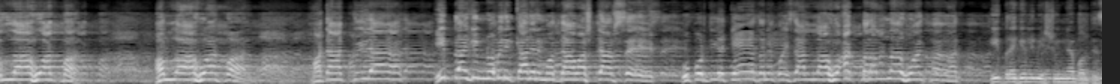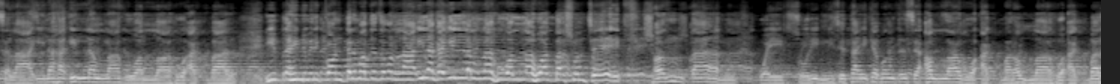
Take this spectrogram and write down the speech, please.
আল্লাহু আকবার, আল্লাহ আকবার। হঠাৎ কইরা ইব্রাহিম নবীর কানের মধ্যে আওয়াজটা আসছে, উপর দিকে কে জানে কইছে, আল্লাহ আকবার, আল্লাহু আকবার। ইব্রাহিম নবী শূন্য বলতেছে, লা ইলাহা ইল্লাল্লাহু, আল্লাহু আকবার। ইব্রাহিম নবীর কণ্ঠের মধ্যে যখন লা ইলাহা ইল্লাল্লাহু, আল্লাহু আকবার শুনছে, সন্তান ওই নিচে বলতেছে, আল্লাহু আকবার আল্লাহু আকবার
